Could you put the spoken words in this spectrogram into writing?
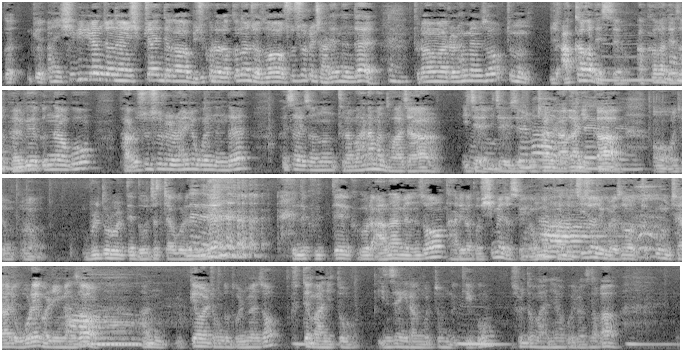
그, 그, 한 11년 전에 십자인대가 뮤지컬 하다 끊어져서 수술을 잘 했는데, 네. 드라마를 하면서 좀 이제 악화가 됐어요. 악화가 돼서 별교에 끝나고 바로 수술을 하려고 했는데, 회사에서는 드라마 하나만 더 하자. 이제, 맞아. 이제, 이제 좀 잘 나가니까, 네네네. 어, 좀, 어, 물 들어올 때 놓쳤자고 그랬는데, 근데 그때 그걸 안 하면서 다리가 더 심해졌어요. 연골판도 아. 찢어지고 그래서 조금 재활이 오래 걸리면서 한 6개월 정도 놀면서 그때 많이 또 인생이란 걸 좀 느끼고 술도 많이 하고 이러다가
